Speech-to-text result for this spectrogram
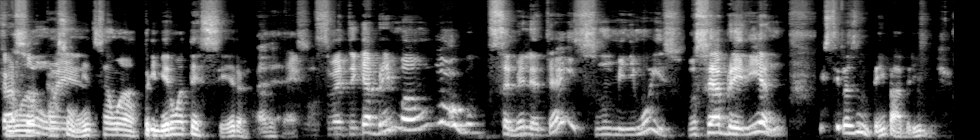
Carson uma, Carson Wentz. É uma primeira ou uma terceira. É, você vai ter que abrir mão de algo semelhante a isso, no mínimo isso. Você abriria. Os Steelers não tem pra abrir, bicho.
